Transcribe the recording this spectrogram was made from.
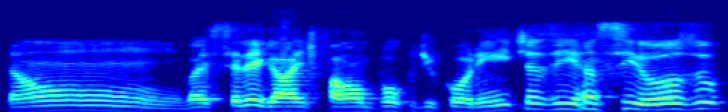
Então vai ser legal a gente falar um pouco de Corinthians e ansioso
